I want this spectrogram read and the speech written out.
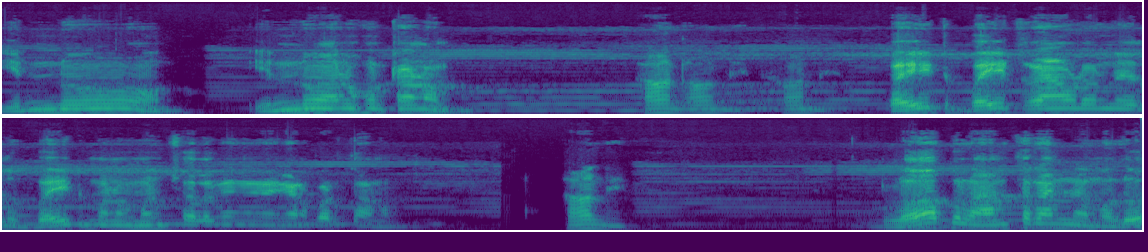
ఎన్నో ఎన్నో అనుకుంటున్నాం అవునండి బయట బయట రావడం లేదు. బయట మనం మంచోళ్ళగా కనపడతాము. అవునండి లోపల అంతరంగములో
